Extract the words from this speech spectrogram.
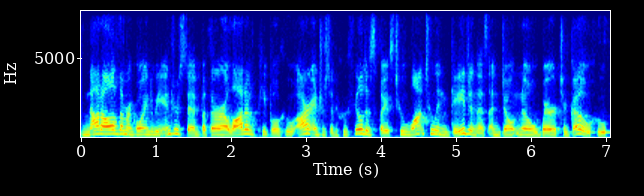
not all of them are going to be interested but there are a lot of people who are interested who feel displaced who want to engage in this and don't know where to go who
